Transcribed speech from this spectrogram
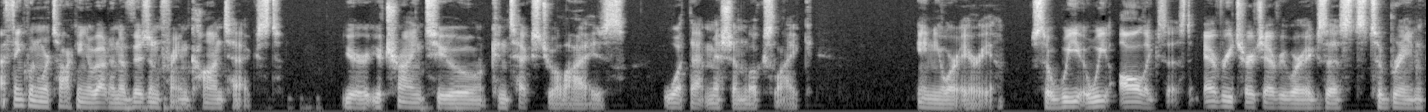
I think when we're talking about in a vision frame context, you're you're trying to contextualize what that mission looks like in your area. So we we all exist. Every church everywhere exists to bring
